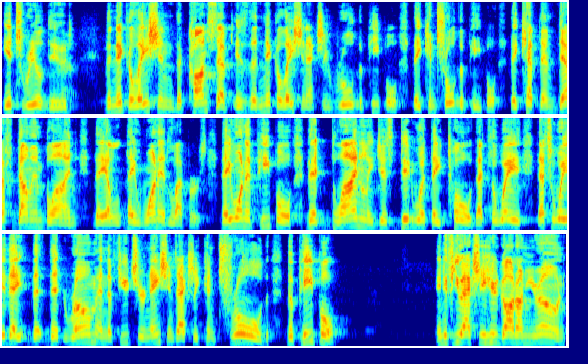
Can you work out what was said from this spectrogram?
it's real, dude the Nicolaitan, the concept is the Nicolaitan actually ruled the people. They controlled the people. They kept them deaf, dumb, and blind. They, they wanted lepers. They wanted people that blindly just did what they told. That's the way, that's the way they, that, that Rome and the future nations actually controlled the people. And if you actually hear God on your own,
